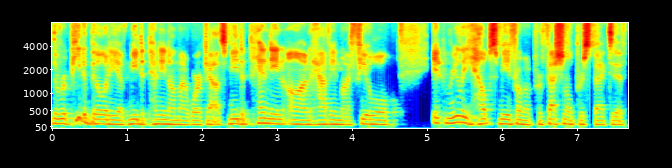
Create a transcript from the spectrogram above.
the repeatability of me depending on my workouts, me depending on having my fuel, it really helps me from a professional perspective,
